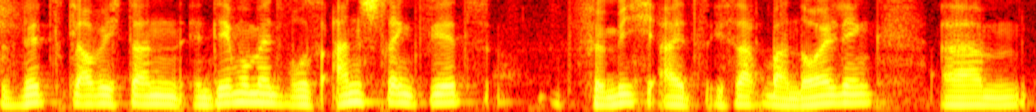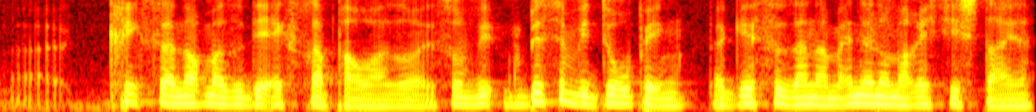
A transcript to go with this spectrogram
du willst, glaube ich, dann in dem Moment, wo es anstrengend wird, für mich als, ich sag mal, Neuling, ähm, kriegst du dann nochmal so die extra Power. So, ist so wie, ein bisschen wie Doping. Da gehst du dann am Ende nochmal richtig steil.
